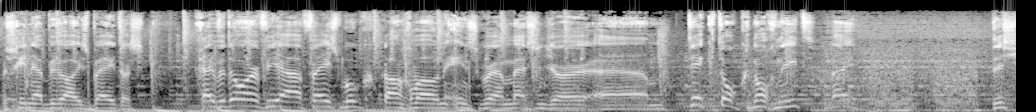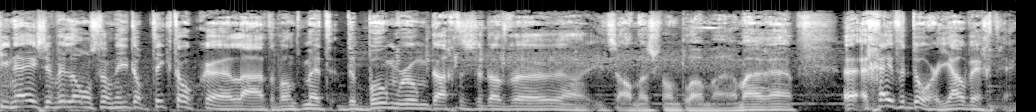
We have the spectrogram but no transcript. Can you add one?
misschien heb je wel iets beters. Geef het door via Facebook. Kan gewoon Instagram, Messenger. Ehm, TikTok nog niet. Nee. De Chinezen willen ons nog niet op TikTok uh, laten. Want met de Boomroom dachten ze dat we uh, iets anders van plan waren. Maar uh, geef het door, jouw wegtrek.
